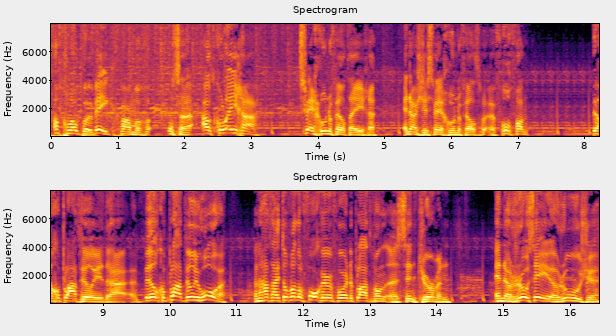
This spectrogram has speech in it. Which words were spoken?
afgelopen week kwamen we onze oud-collega Sven Groeneveld tegen. En als je Sven Groeneveld eh, vroeg van... welke plaat wil je draaien? Welke plaat wil je horen? Dan had hij toch wel een voorkeur voor de platen van uh, Saint German. En Rosé Rouge.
